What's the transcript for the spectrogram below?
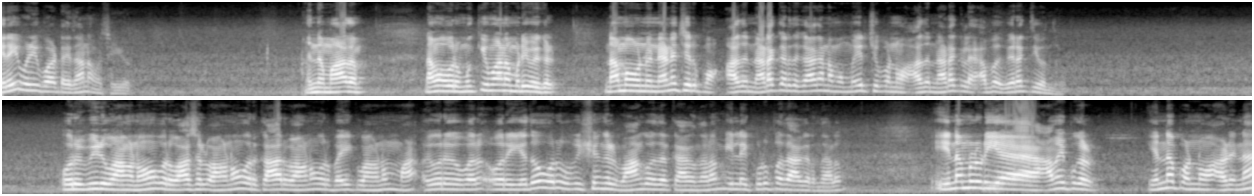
இறை வழிபாட்டை தான் நம்ம செய்யணும். இந்த மாதம் நம்ம ஒரு முக்கியமான முடிவுகள் நம்ம ஒன்று நினச்சிருப்போம். அது நடக்கிறதுக்காக நம்ம முயற்சி பண்ணுவோம். அது நடக்கலை அப்போ விரக்தி வந்துடும் ஒரு வீடு வாங்கணும் ஒரு வாசல் வாங்கணும் ஒரு கார் வாங்கணும் ஒரு பைக் வாங்கணும் ஒரு ஒரு- ஒரு ஏதோ ஒரு விஷயங்கள் வாங்குவதற்காக இருந்தாலும் இல்லை கொடுப்பதாக இருந்தாலும் நம்மளுடைய அமைப்புகள் என்ன பண்ணும் அப்படின்னா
